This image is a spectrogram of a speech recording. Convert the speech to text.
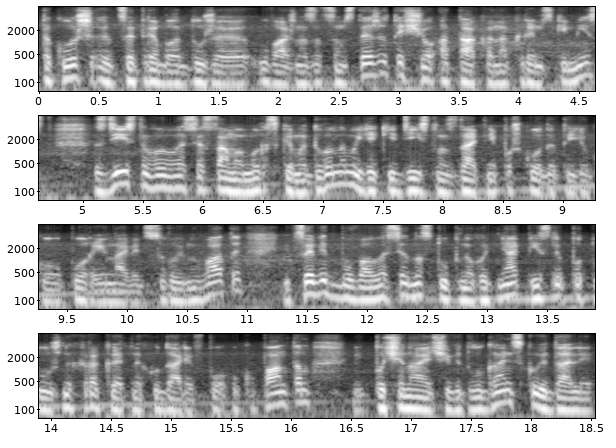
також е, це треба дуже уважно за цим стежити. Що атака на Кримський міст здійснювалася саме морськими дронами, які дійсно здатні пошкодити його опори і навіть зруйнувати. І це відбувалося наступного дня після потужних ракетних ударів по окупантам, починаючи від Луганської, далі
